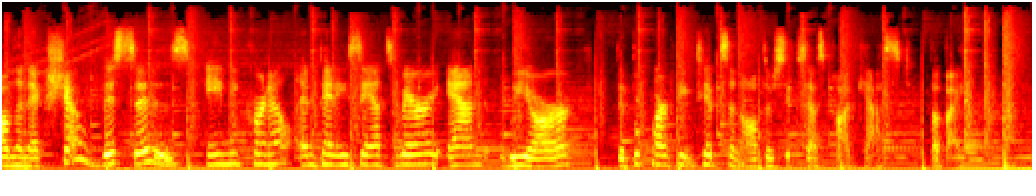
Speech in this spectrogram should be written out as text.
on the next show. This is Amy Cornell and Penny Sansevieri, and we are the Book Marketing Tips and Author Success Podcast. Bye bye.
